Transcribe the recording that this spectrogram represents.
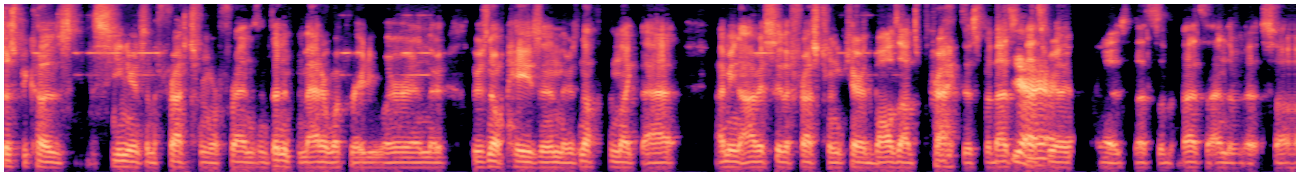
just because the seniors and the freshmen were friends. And it didn't matter what grade you were in. There, there's no hazing. There's nothing like that. I mean, obviously the freshmen carry the balls out to practice, but that's yeah, that's yeah. really is. That's the that's the end of it. So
